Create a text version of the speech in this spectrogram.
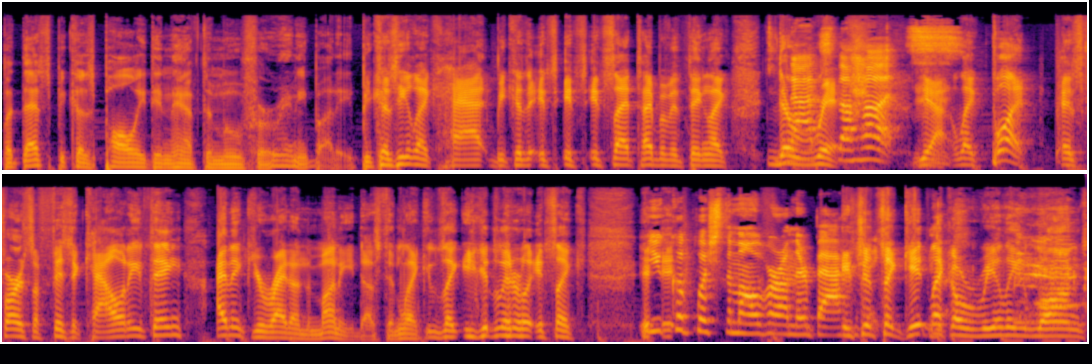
but that's because Paulie didn't have to move for anybody because he like had because it's it's it's that type of a thing. Like they're That's rich. the Hutts. Yeah, like but as far as a physicality thing, I think you're right on the money, Dustin. Like it's like you could literally, it's like it- You it- could push them over on their back. It's just like get like a really long,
